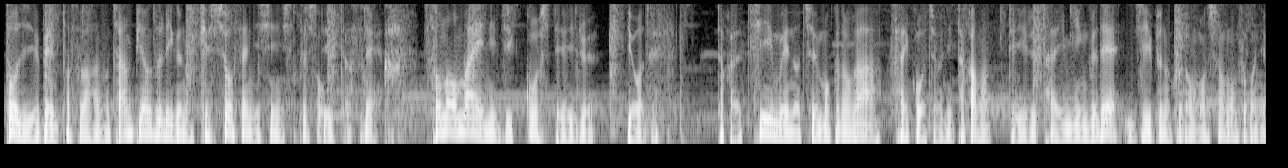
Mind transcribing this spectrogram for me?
当時ユベントスはあのチャンピオンズリーグの決勝戦に進出していたのでその前に実行しているようです。だからチームへの注目度が最高潮に高まっているタイミングでジープのプロモーションをそこに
